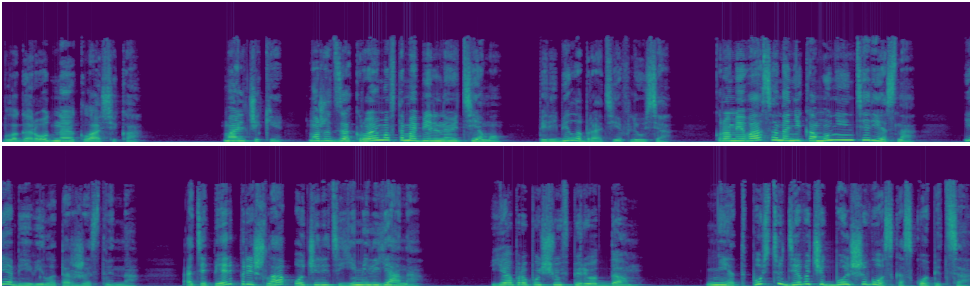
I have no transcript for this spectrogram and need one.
Благородная классика. Мальчики, может, закроем автомобильную тему? Перебила братьев Люся. Кроме вас она никому не интересна. И объявила торжественно. А теперь пришла очередь Емельяна. Я пропущу вперед дам. Нет, пусть у девочек больше воска скопится.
